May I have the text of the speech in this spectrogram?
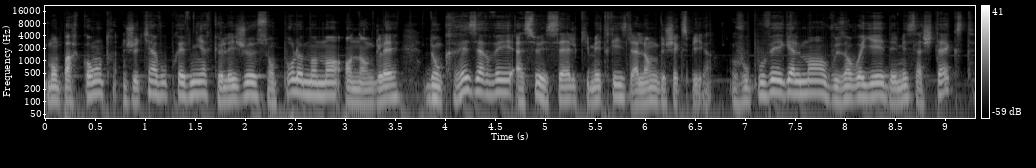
Bon par contre, je tiens à vous prévenir que les jeux sont pour le moment en anglais, donc réservés à ceux et celles qui maîtrisent la langue de Shakespeare. Vous pouvez également vous envoyer des messages textes,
